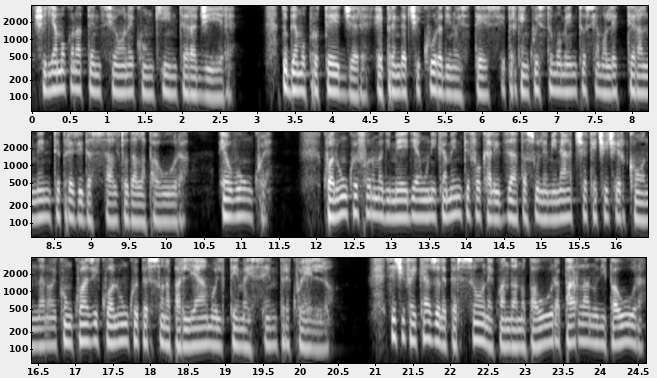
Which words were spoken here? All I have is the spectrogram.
Scegliamo con attenzione con chi interagire Dobbiamo proteggere e prenderci cura di noi stessi perché in questo momento siamo letteralmente presi d'assalto dalla paura. È ovunque. Qualunque forma di media è unicamente focalizzata sulle minacce che ci circondano e con quasi qualunque persona parliamo il tema è sempre quello. Se ci fai caso le persone quando hanno paura parlano di paura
